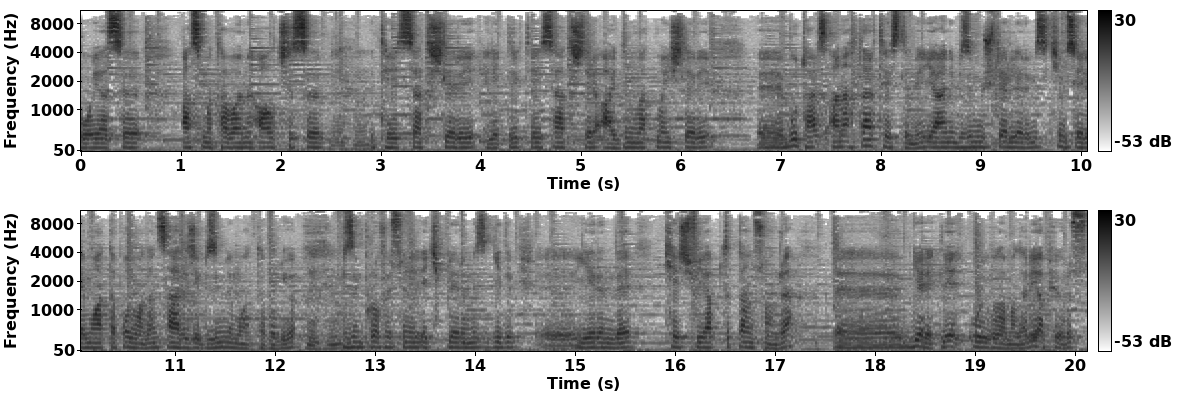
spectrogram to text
boyası, asma tavanı, alçısı, tesisat işleri, elektrik tesisat işleri, aydınlatma işleri, e, bu tarz anahtar teslimi yani bizim müşterilerimiz kimseyle muhatap olmadan sadece bizimle muhatap oluyor. Bizim profesyonel ekiplerimiz gidip e, yerinde keşfi yaptıktan sonra e, gerekli uygulamaları yapıyoruz.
